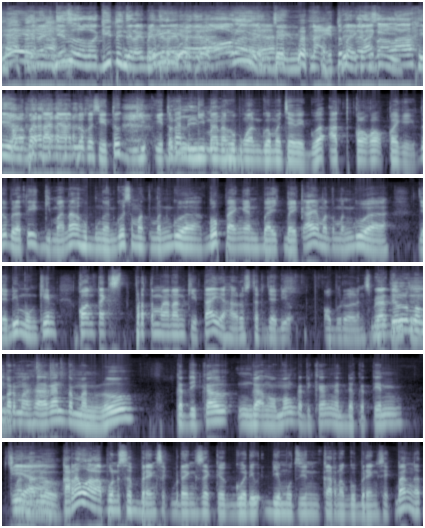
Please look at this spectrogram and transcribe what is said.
Nyerahin- Dia suka gitu nyerahin nyerahin Iya, cerita orang iya. anjing. Nah itu balik lagi. disalahin. Kalau pertanyaan lu ke situ, itu kan gimana hubungan gue sama cewek gue? Kalau kayak gitu berarti gimana hubungan gue sama teman gue? Gue pengen baik-baik aja sama teman gue. Jadi mungkin konteks pertemanan kita ya harus terjadi obrolan seperti Berarti lu mempermasalahkan teman lu ketika nggak ngomong ketika ngedeketin mantan Iya, lu. karena walaupun sebrengsek-brengsek ke gue di- dia mutusin karena gue brengsek banget,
